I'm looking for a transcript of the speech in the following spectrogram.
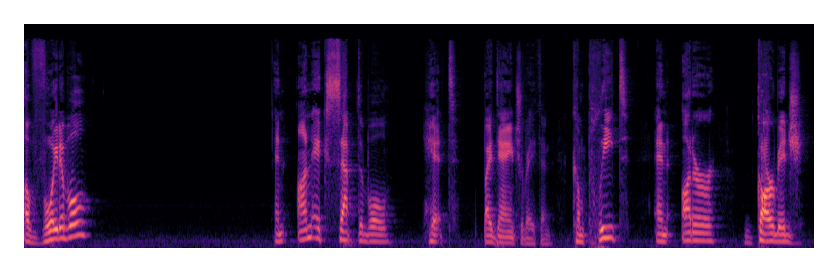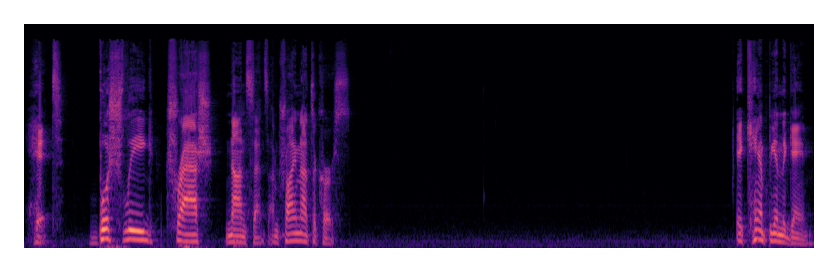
avoidable and unacceptable hit by Danny Trevathan. Complete and utter garbage hit. Bush League trash nonsense. I'm trying not to curse. It can't be in the game.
